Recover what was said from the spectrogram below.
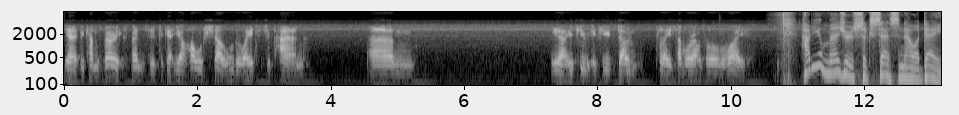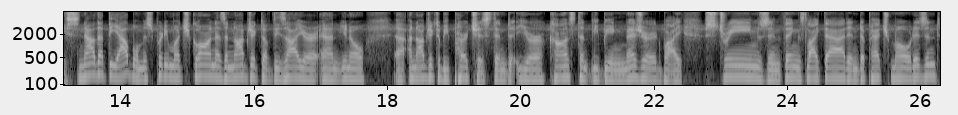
Yeah, it becomes very expensive to get your whole show all the way to Japan. Um, you know, if you if you don't play somewhere else along the way. How do you measure success nowadays? Now that the album is pretty much gone as an object of desire and, you know, uh, an object to be purchased, and you're constantly being measured by streams and things like that, and Depeche Mode isn't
